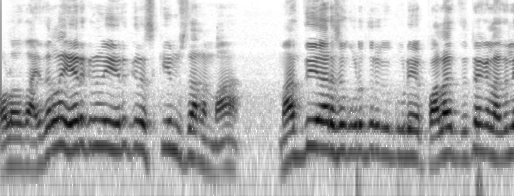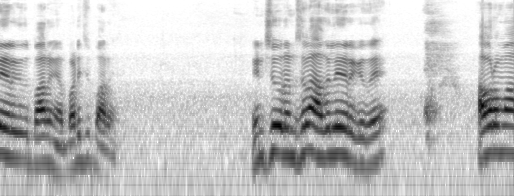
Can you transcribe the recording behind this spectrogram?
அவ்வளோதான் இதெல்லாம் ஏற்கனவே இருக்கிற ஸ்கீம்ஸ் தானம்மா. மத்திய அரசு கொடுத்துருக்கக்கூடிய பல திட்டங்கள் அதிலே இருக்குது பாருங்கள் படித்து பாருங்கள் இன்சூரன்ஸ்லாம் அதிலே இருக்குது. அப்புறமா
